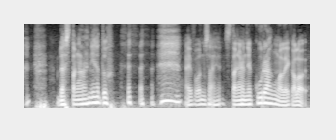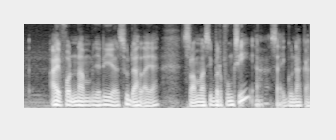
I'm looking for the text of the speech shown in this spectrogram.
Udah setengahnya tuh iPhone saya setengahnya kurang malah kalau iPhone 6 jadi ya sudah lah ya selama masih berfungsi ya saya gunakan.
